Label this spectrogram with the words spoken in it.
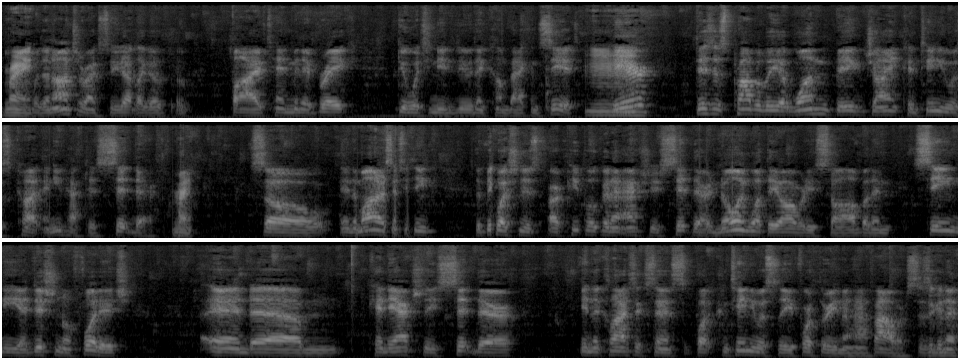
Right. with an entourage. So you got like a, a five ten minute break, do what you need to do, then come back and see it. Here, this is probably a one big giant continuous cut, and you have to sit there. Right. So, in the modern sense, you think the big question is: Are people going to actually sit there, knowing what they already saw, but then seeing the additional footage, and um, can they actually sit there in the classic sense, but continuously for three and a half hours? Is it going to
